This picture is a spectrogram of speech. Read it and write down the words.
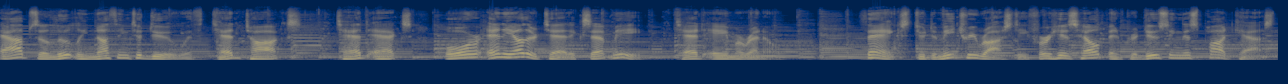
absolutely nothing to do with TED Talks, TEDx, or any other TED except me, Ted A. Moreno. Thanks to Dimitri Rosti for his help in producing this podcast.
